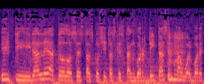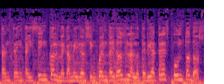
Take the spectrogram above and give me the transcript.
y tírale a todas estas cositas que están gorditas. El Powerball está en 35, el Mega Million 52, la Lotería 3.2.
